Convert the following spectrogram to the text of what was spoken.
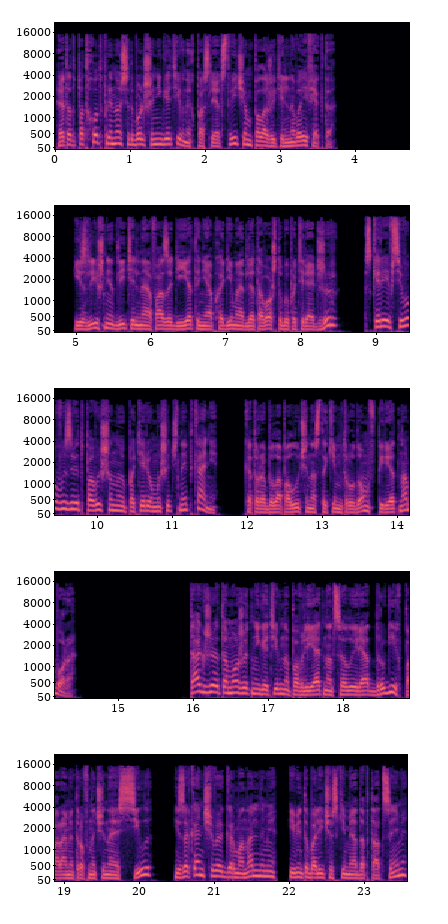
Этот подход приносит больше негативных последствий, чем положительного эффекта. Излишне длительная фаза диеты, необходимая для того, чтобы потерять жир, скорее всего вызовет повышенную потерю мышечной ткани, которая была получена с таким трудом в период набора. Также это может негативно повлиять на целый ряд других параметров, начиная с силы и заканчивая гормональными и метаболическими адаптациями,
